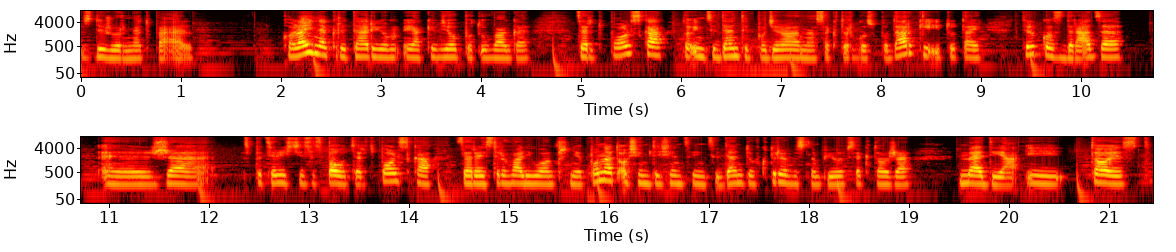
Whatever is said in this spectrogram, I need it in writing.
z dyżurnet.pl. Kolejne kryterium, jakie wziął pod uwagę CERT Polska, to incydenty podzielone na sektor gospodarki i tutaj tylko zdradzę, y, że specjaliści zespołu CERT Polska zarejestrowali łącznie ponad 8 tysięcy incydentów, które wystąpiły w sektorze media i to jest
